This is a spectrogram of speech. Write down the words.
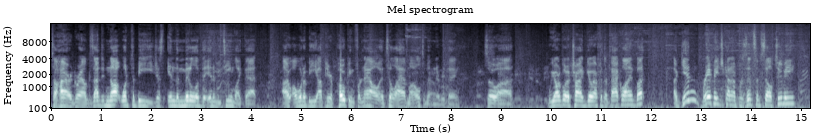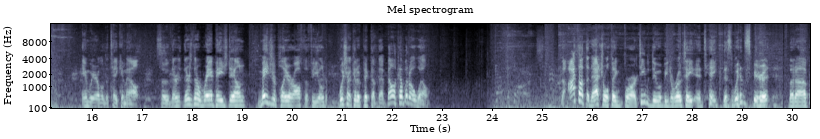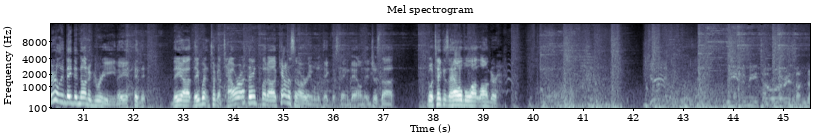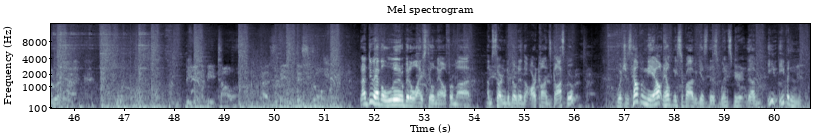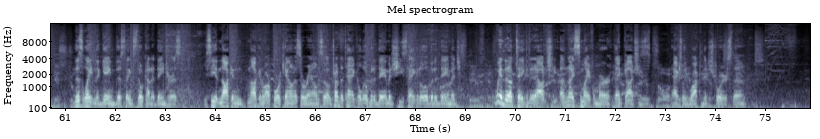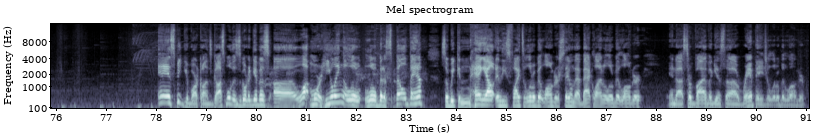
to higher ground because I did not want to be just in the middle of the enemy team like that. I, I want to be up here poking for now until I have my ultimate and everything. So uh, we are going to try and go after their backline, but again, Rampage kind of presents himself to me, and we are able to take him out. So there, there's their Rampage down. Major player off the field. Wish I could have picked up that Belica, but oh well. Now, I thought the natural thing for our team to do would be to rotate and take this Wind Spirit, but uh, apparently they did not agree. They they uh, they went and took a tower, I think, but uh, Countess and I are able to take this thing down. It just uh, going to take us a hell of a lot longer. I do have a little bit of life still now from uh, I'm starting to build into Archon's Gospel, which is helping me out, helping me survive against this Wind Spirit. Um, e- even this late in the game, this thing's still kind of dangerous. You see it knocking knocking our poor Countess around, so I'm trying to tank a little bit of damage. She's tanking a little bit of damage. We ended up taking it out. She, a nice smite from her. Thank God she's actually rocking the Destroyer Stone. And speaking of Archon's Gospel, this is going to give us a lot more healing, a little, a little bit of spell vamp, so we can hang out in these fights a little bit longer, stay on that back line a little bit longer, and uh, survive against uh, Rampage a little bit longer.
